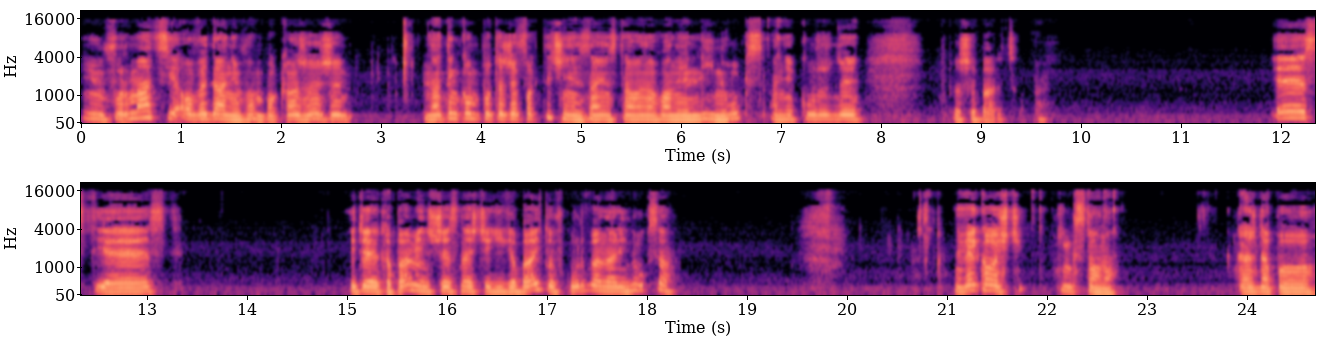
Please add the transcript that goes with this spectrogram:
Informacje o wydaniu Wam pokażę, że na tym komputerze faktycznie jest zainstalowany Linux, a nie kurde. Proszę bardzo. Jest, jest. I to jaka pamięć? 16 GB, kurwa, na Linuxa. Dwie kości Kingstona. Każda po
